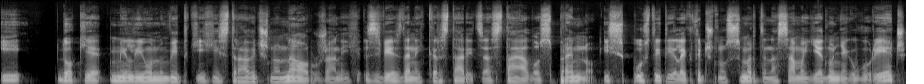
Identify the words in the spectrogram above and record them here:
i dok je milijun vitkih i stravično naoružanih zvijezdanih krstarica stajalo spremno ispustiti električnu smrt na samo jednu njegovu riječ,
